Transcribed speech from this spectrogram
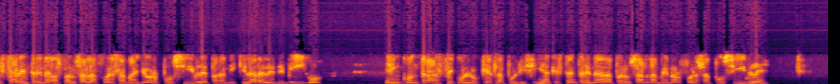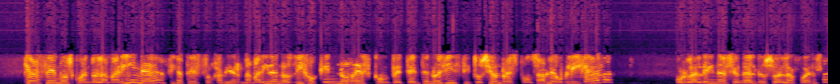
están entrenados para usar la fuerza mayor posible para aniquilar al enemigo, en contraste con lo que es la policía, que está entrenada para usar la menor fuerza posible. ¿Qué hacemos cuando la Marina, fíjate esto Javier, la Marina nos dijo que no es competente, no es institución responsable obligada por la Ley Nacional de Uso de la Fuerza.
